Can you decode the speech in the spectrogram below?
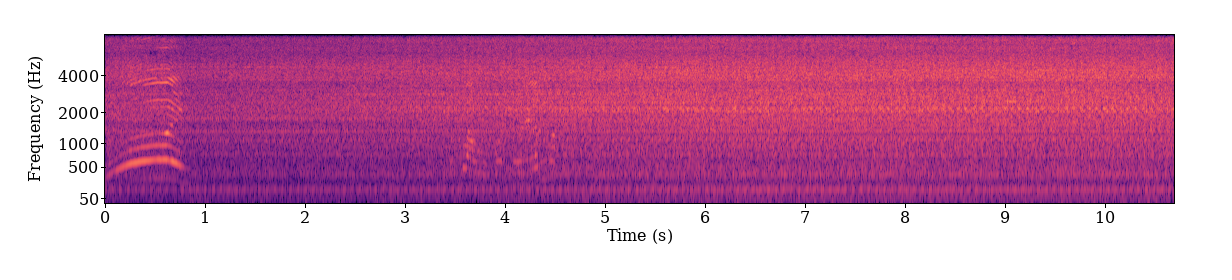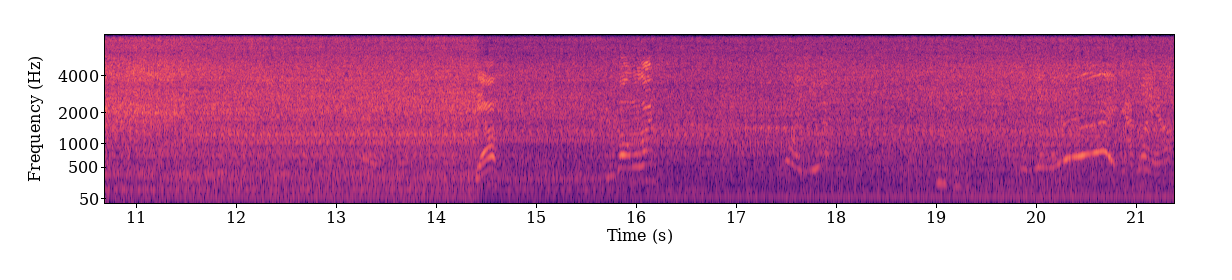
โอ้ยกล่องหมดเลยนะเดี๋ยวอยู่กล้องไปก่อน โอ้ยเยอะเยอะเลยจับหน่อยเนาะ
